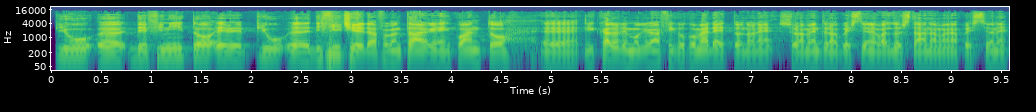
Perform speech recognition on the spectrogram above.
più eh, definito e più eh, difficile da affrontare in quanto eh, il calo demografico, come ha detto, non è solamente una questione valdostana, ma è una questione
